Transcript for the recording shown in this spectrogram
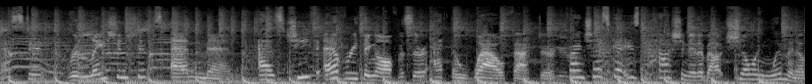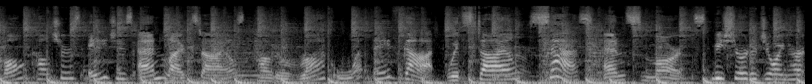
guessed it, relationships and men. As Chief Everything Officer at the Wow Factor, Francesca is passionate about showing women of all cultures, ages, and lifestyles how to rock what they've got with style, sass, and smarts. Be sure to join her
